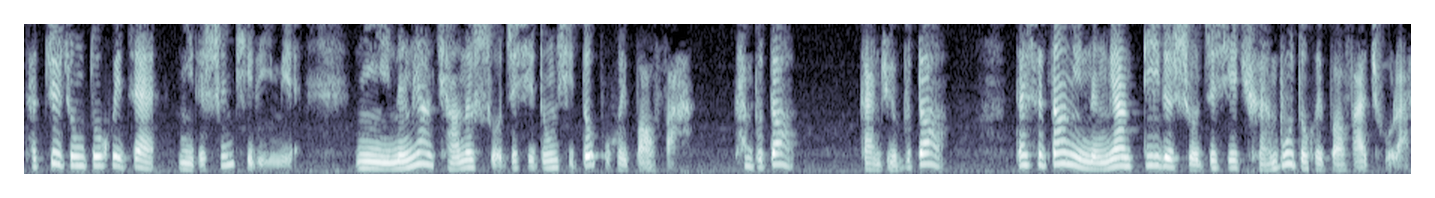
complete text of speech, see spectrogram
它最终都会在你的身体里面。你能量强的时候，这些东西都不会爆发，看不到，感觉不到。但是当你能量低的时候，这些全部都会爆发出来，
